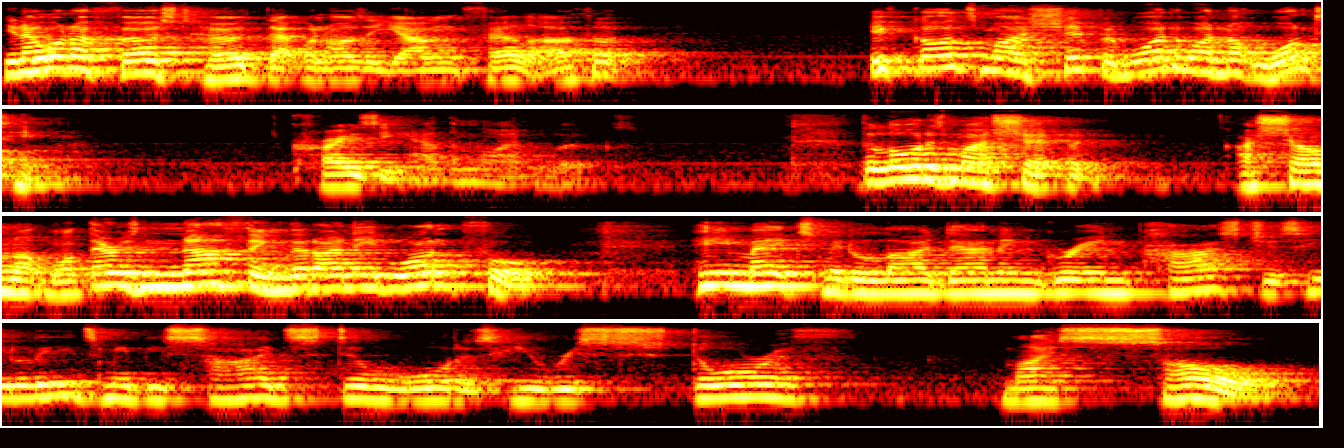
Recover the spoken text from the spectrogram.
You know, when I first heard that when I was a young fella, I thought, if God's my shepherd, why do I not want him? Crazy how the mind works. The Lord is my shepherd, I shall not want. There is nothing that I need want for. He makes me to lie down in green pastures. He leads me beside still waters. He restoreth my soul.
